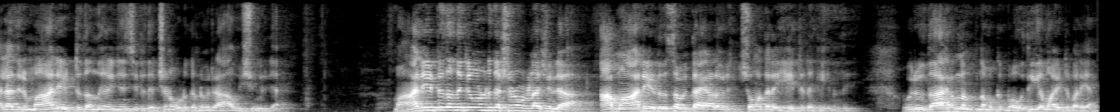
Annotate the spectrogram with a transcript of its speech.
അല്ലാതെ ഒരു മാലയിട്ട് തന്നു കഴിഞ്ഞാൽ ശരി ദക്ഷിണ കൊടുക്കേണ്ട ഒരു ആവശ്യമില്ല മാലയിട്ട് തന്നിട്ട് കൊണ്ട് ദക്ഷിണ കൊടുക്കേണ്ട ആവശ്യമില്ല. ആ മാല ഇടുന്ന സമയത്ത് അയാൾ ഒരു ചുമതല ഏറ്റെടുക്കുന്നത് ഒരു ഉദാഹരണം നമുക്ക് ഭൗതികമായിട്ട് പറയാം.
